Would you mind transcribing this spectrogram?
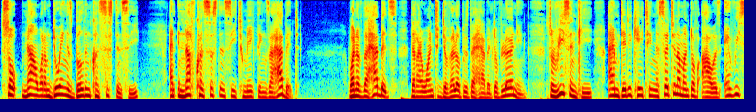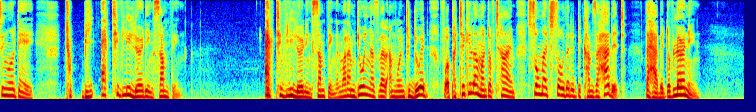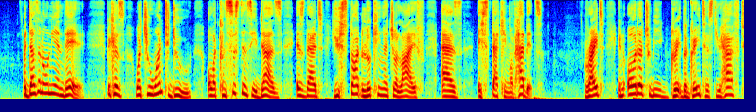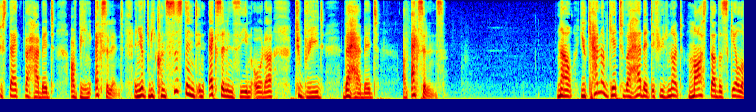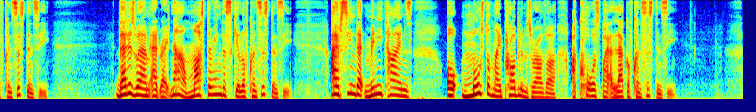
So now what I'm doing is building consistency and enough consistency to make things a habit. One of the habits that I want to develop is the habit of learning. So recently, I am dedicating a certain amount of hours every single day to be actively learning something. Actively learning something. And what I'm doing is that I'm going to do it for a particular amount of time, so much so that it becomes a habit the habit of learning. It doesn't only end there. Because what you want to do, or what consistency does, is that you start looking at your life as a stacking of habits. Right? In order to be great, the greatest, you have to stack the habit of being excellent. And you have to be consistent in excellency in order to breed the habit of excellence. Now, you cannot get to the habit if you do not master the skill of consistency. That is where I'm at right now, mastering the skill of consistency. I have seen that many times, or most of my problems rather, are caused by a lack of consistency.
